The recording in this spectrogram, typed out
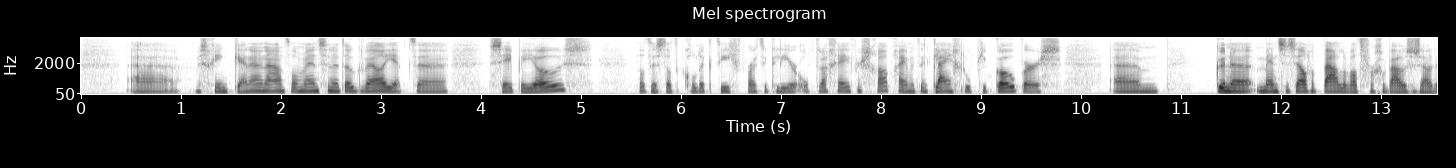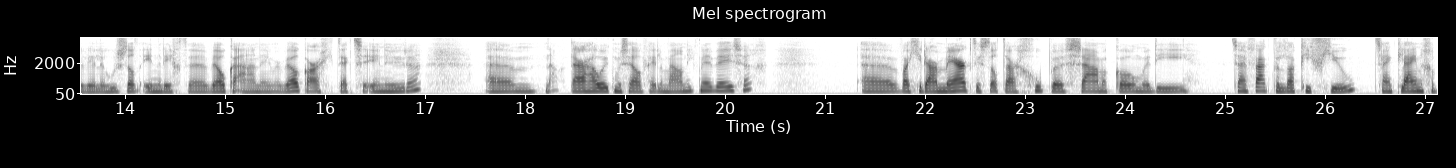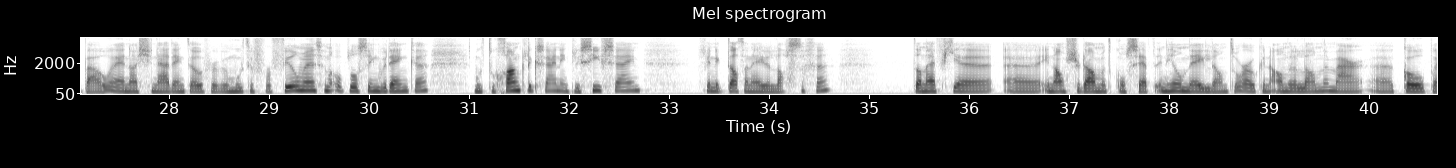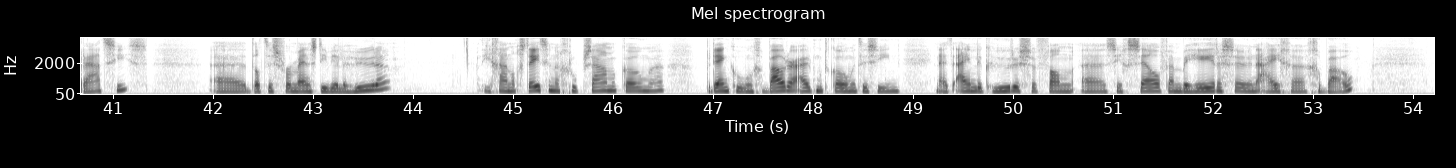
misschien kennen een aantal mensen het ook wel. Je hebt CPO's, dat is dat collectief particulier opdrachtgeverschap. Ga je met een klein groepje kopers um, kunnen mensen zelf bepalen wat voor gebouw ze zouden willen, hoe ze dat inrichten, welke aannemer, welke architect ze inhuren. Um, nou, daar hou ik mezelf helemaal niet mee bezig. Uh, wat je daar merkt is dat daar groepen samenkomen die. Het zijn vaak de lucky few. Het zijn kleine gebouwen. En als je nadenkt over we moeten voor veel mensen een oplossing bedenken. Het moet toegankelijk zijn, inclusief zijn. Vind ik dat een hele lastige. Dan heb je uh, in Amsterdam het concept, in heel Nederland hoor, ook in andere landen, maar uh, coöperaties. Uh, dat is voor mensen die willen huren. Die gaan nog steeds in een groep samenkomen, bedenken hoe een gebouw eruit moet komen te zien. En uiteindelijk huren ze van zichzelf en beheren ze hun eigen gebouw.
